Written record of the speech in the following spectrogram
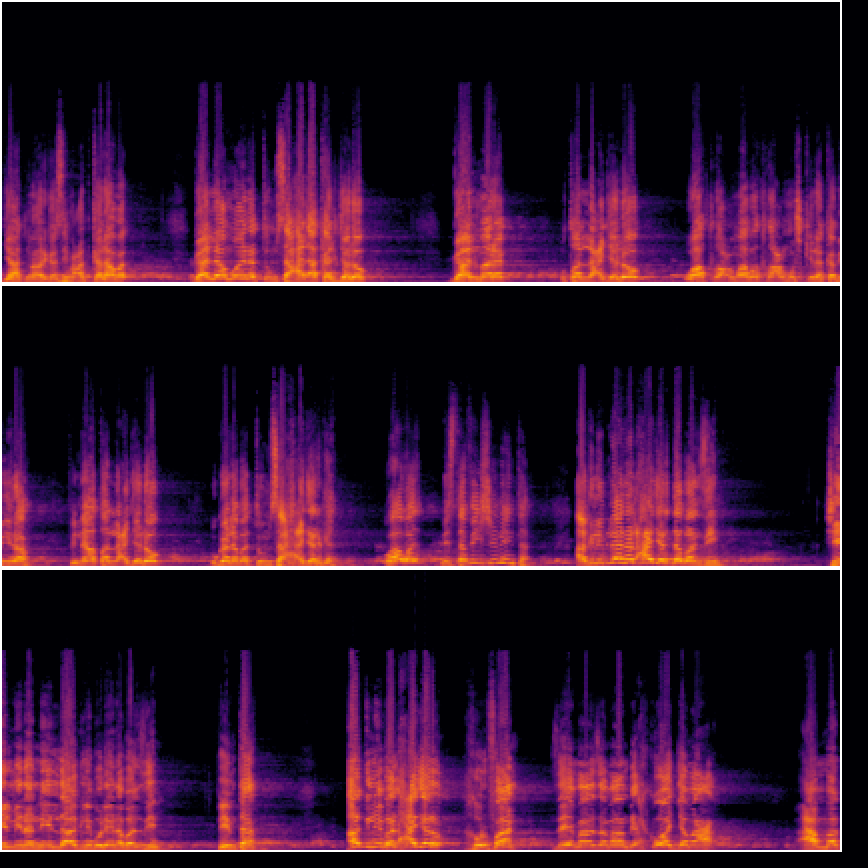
جات مارقة سمعت كلامك. قال لهم وين التمساح الأكل جلوك. قال مرق وطلع جلوك. واطلع وما بطلع مشكلة كبيرة. في النهاية طلع جلوك. وقلب التمساح حجر قال. وهو نستفيد شنو أنت؟ أقلب لنا الحجر ده بنزين. شيل من النيل ده أقلبه لنا بنزين. فهمت؟ أقلب الحجر خرفان. زي ما زمان بيحكوها الجماعة. عمك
